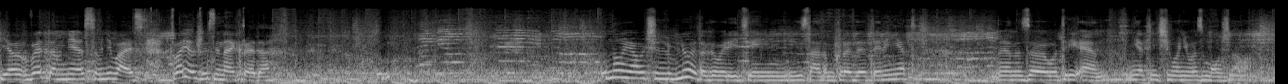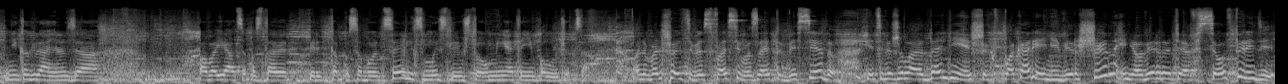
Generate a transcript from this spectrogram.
Я в этом не сомневаюсь. Твое жизненное кредо? Ну, я очень люблю это говорить. Я не, не знаю, там кредо это или нет. Я называю его 3N. Нет ничего невозможного. Никогда нельзя побояться поставить перед собой цель с мыслью, что у меня это не получится. Оля, большое тебе спасибо за эту беседу. Я тебе желаю дальнейших покорений вершин, и я уверена, у тебя все впереди.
